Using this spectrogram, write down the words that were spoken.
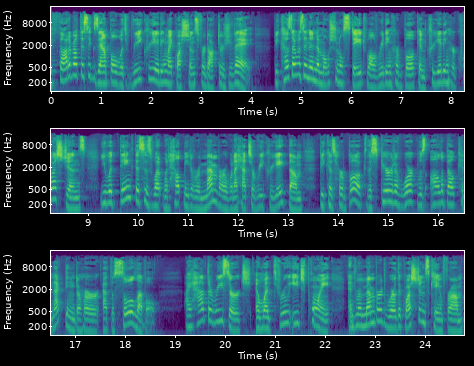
thought about this example with recreating my questions for Dr. Gervais. Because I was in an emotional state while reading her book and creating her questions, you would think this is what would help me to remember when I had to recreate them because her book, The Spirit of Work, was all about connecting to her at the soul level. I had the research and went through each point and remembered where the questions came from,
